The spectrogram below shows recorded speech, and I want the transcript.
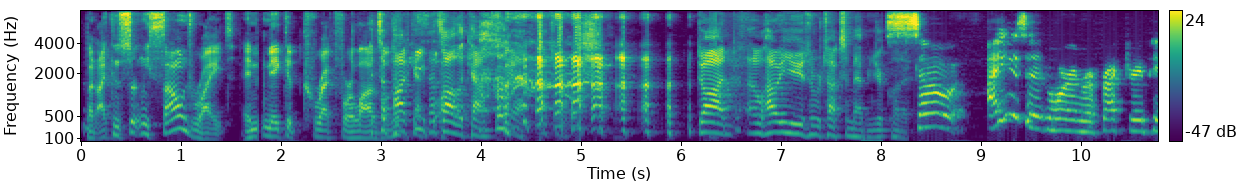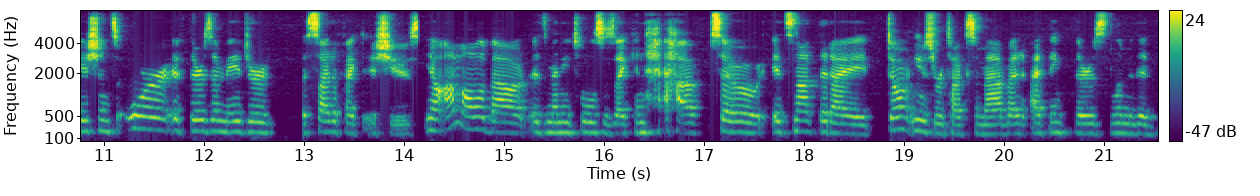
but I can certainly sound right and make it correct for a lot it's of a podcast. people. That's all that counts. Yeah, right. Dawn, how are you using rituximab in your clinic? So I use it more in refractory patients or if there's a major side effect issues. You know, I'm all about as many tools as I can have. So it's not that I don't use rituximab. I, I think there's limited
